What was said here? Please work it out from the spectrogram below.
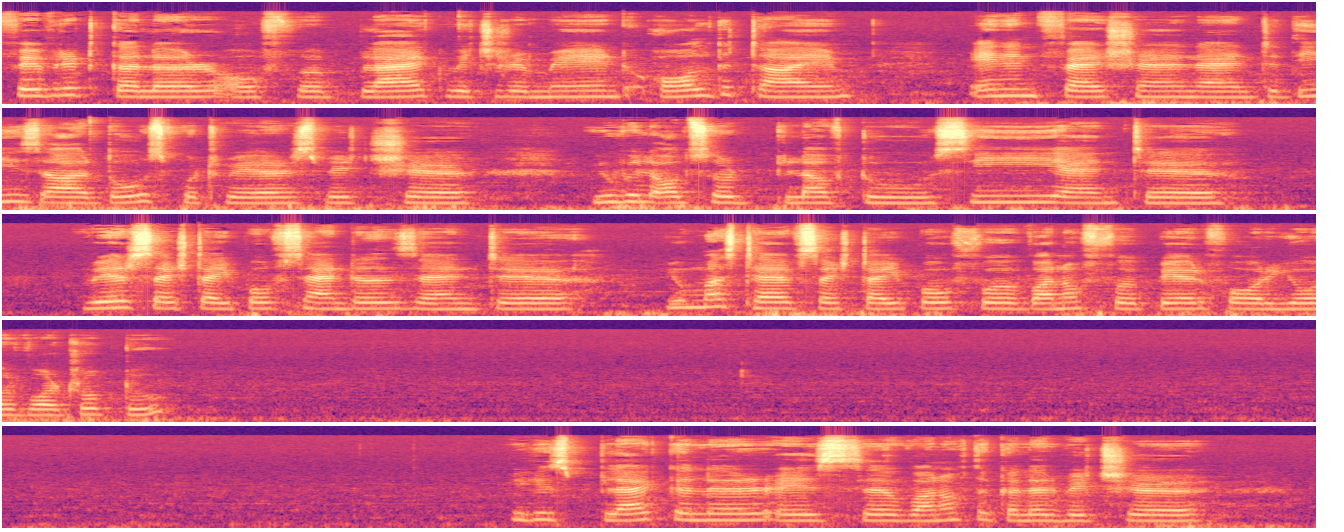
favorite color of uh, black which remained all the time in in fashion. And these are those footwears which uh, you will also love to see and uh, wear such type of sandals. And uh, you must have such type of uh, one of pair for your wardrobe too because black color is uh, one of the color which uh,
